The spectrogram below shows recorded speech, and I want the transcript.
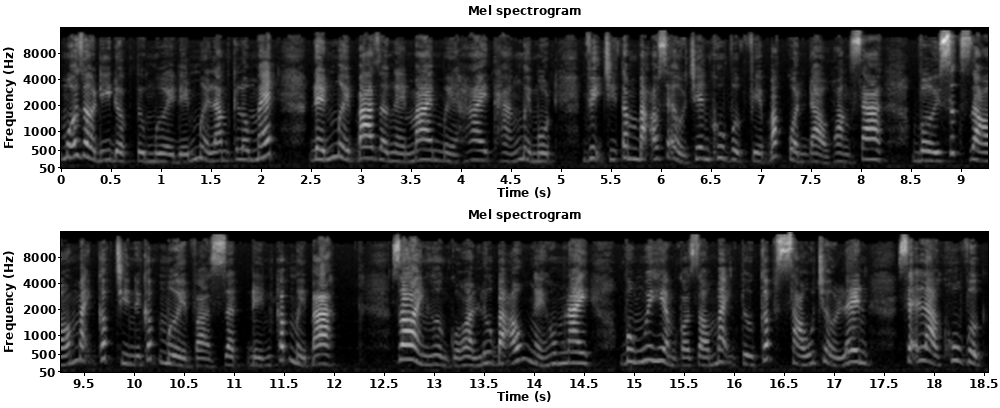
mỗi giờ đi được từ 10 đến 15 km. Đến 13 giờ ngày mai 12 tháng 11, vị trí tâm bão sẽ ở trên khu vực phía bắc quần đảo Hoàng Sa với sức gió mạnh cấp 9 đến cấp 10 và giật đến cấp 13. Do ảnh hưởng của hoàn lưu bão, ngày hôm nay, vùng nguy hiểm có gió mạnh từ cấp 6 trở lên sẽ là khu vực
